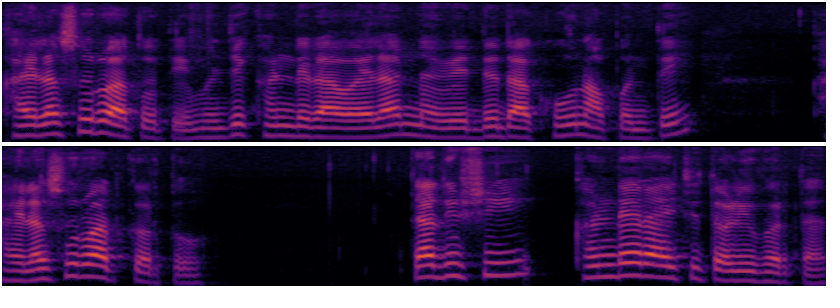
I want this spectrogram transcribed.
खायला सुरुवात होते. म्हणजे खंडेरावायला नैवेद्य दाखवून आपण ते खायला सुरुवात करतो. त्या दिवशी खंडेरायाची तळी भरतात.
